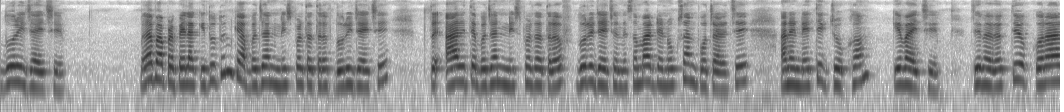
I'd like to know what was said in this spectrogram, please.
દોરી જાય છે. બરાબર, આપણે પહેલાં કીધું હતું ને કે આ બજારની નિષ્ફળતા તરફ દોરી જાય છે, તો આ રીતે બજારની નિષ્ફળતા તરફ દોરી જાય છે અને સમાજને નુકસાન પહોંચાડે છે અને નૈતિક જોખમ કહેવાય છે, જેમાં વ્યક્તિઓ કરાર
